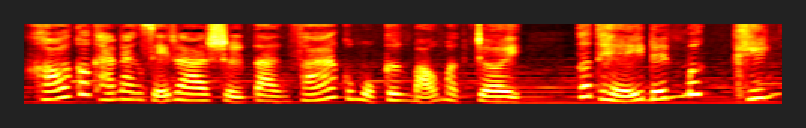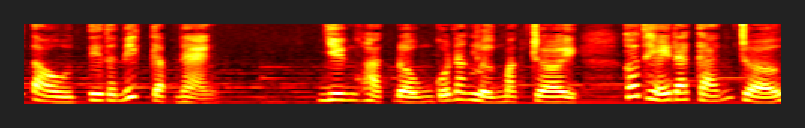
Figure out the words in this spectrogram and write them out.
khó có khả năng xảy ra sự tàn phá của một cơn bão mặt trời có thể đến mức khiến tàu Titanic gặp nạn nhưng hoạt động của năng lượng mặt trời có thể đã cản trở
